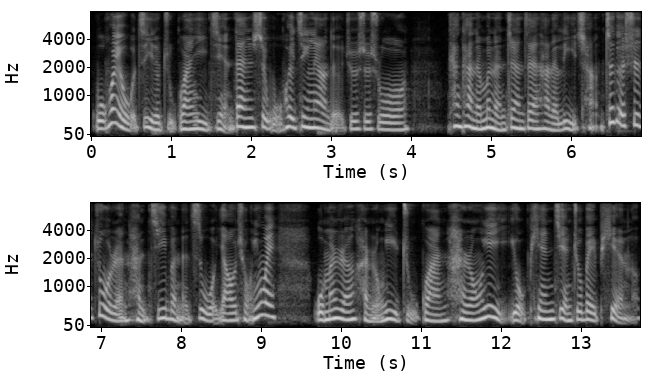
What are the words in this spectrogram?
我会有我自己的主观意见，但是我会尽量的，就是说，看看能不能站在他的立场。这个是做人很基本的自我要求，因为我们人很容易主观，很容易有偏见，就被骗了。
